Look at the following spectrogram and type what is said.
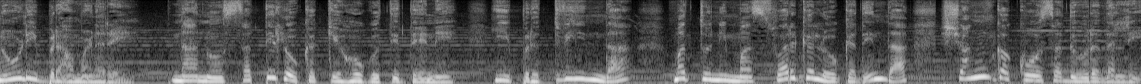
ನೋಡಿ ಬ್ರಾಹ್ಮಣರೇ ನಾನು ಸತ್ಯಲೋಕಕ್ಕೆ ಹೋಗುತ್ತಿದ್ದೇನೆ. ಈ ಪೃಥ್ವಿಯಿಂದ ಮತ್ತು ನಿಮ್ಮ ಸ್ವರ್ಗಲೋಕದಿಂದ ಶಂಖಕೋಸ ದೂರದಲ್ಲಿ.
